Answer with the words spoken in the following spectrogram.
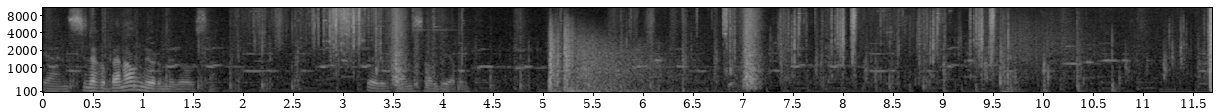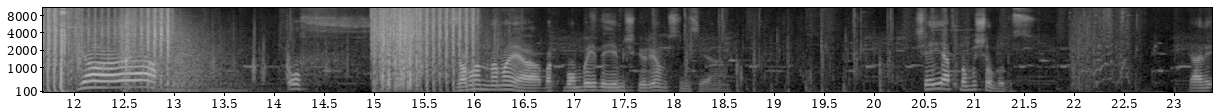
Yani silahı ben almıyorum ne de olsa. Şöyle bir tane sallayalım. Ya! Of! Zamanlama ya. Bak bombayı da yemiş görüyor musunuz ya? Şey yapmamış oluruz. Yani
